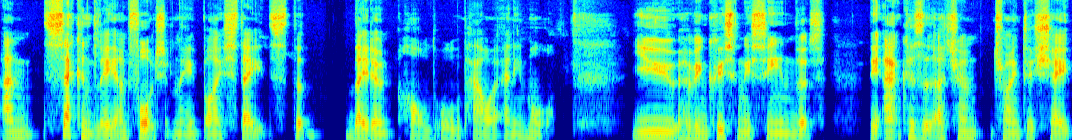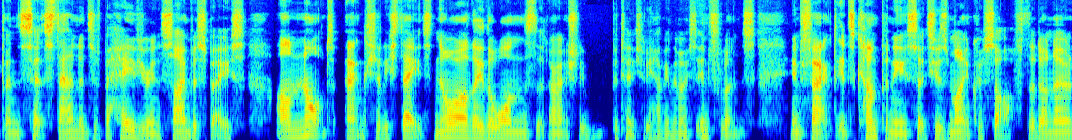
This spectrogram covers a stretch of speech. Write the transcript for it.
and secondly, unfortunately, by states that they don't hold all the power anymore. You have increasingly seen that the actors that are tr- trying to shape and set standards of behavior in cyberspace are not actually states, nor are they the ones that are actually potentially having the most influence. In fact, it's companies such as Microsoft that are no,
